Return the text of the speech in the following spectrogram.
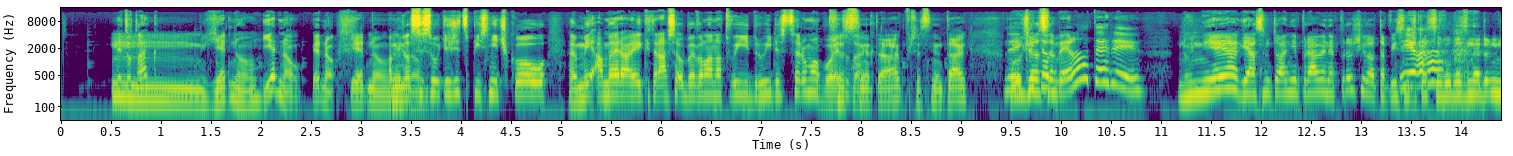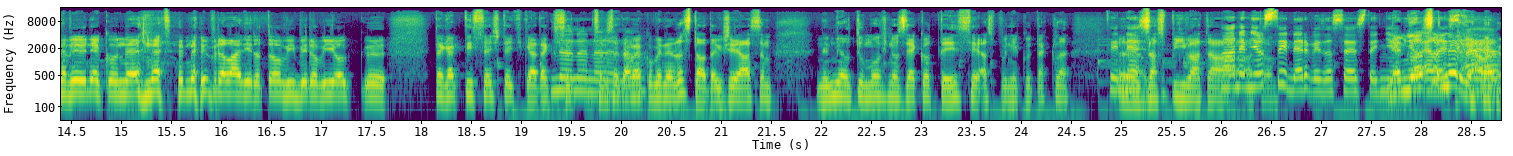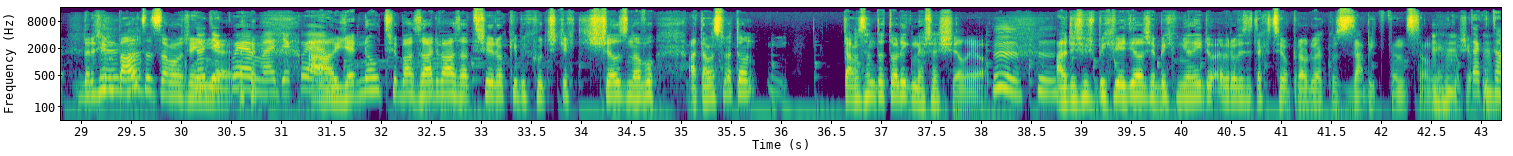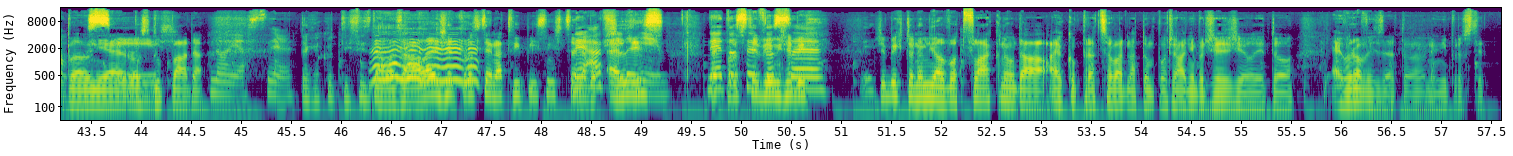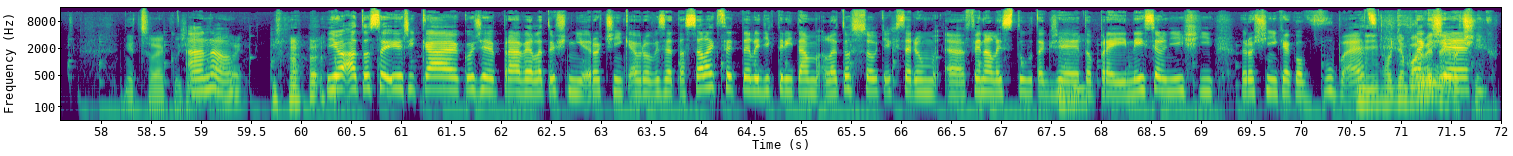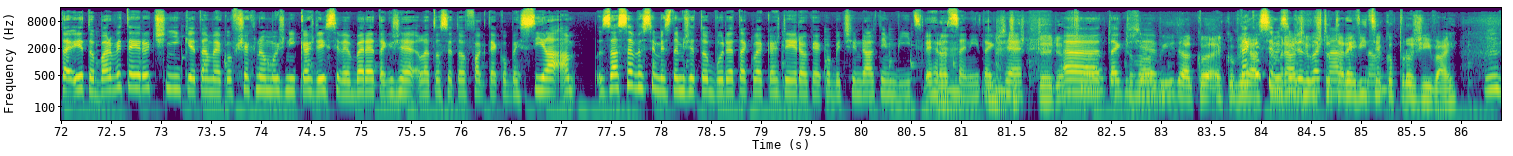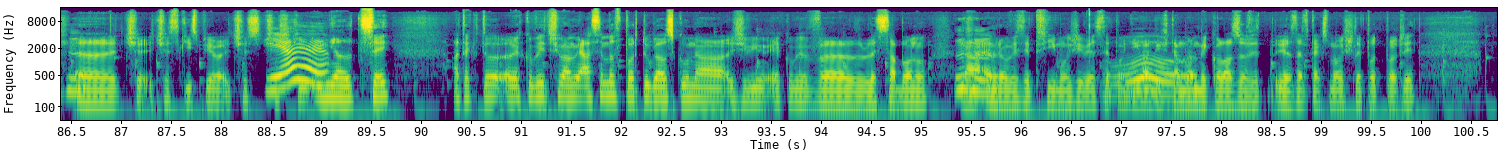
Je to tak? Mm, jednou. Jednou, jednou. Jednou. A měl jednou. jsi soutěžit s písničkou My Ameraj, která se objevila na tvojí druhý desce Romabu, je to Přesně tak? tak? přesně tak. No jaký Bohužel to jsem- bylo tehdy? No nějak, já jsem to ani právě neprožíval, ta písnička Jo. se vůbec ne, nevy, jako ne, ne, nevybrala ani do toho výběrového, k- tak jak ty seš teďka, tak No, se, no, no, jsem se no, tam no. jakoby nedostal, takže já jsem neměl tu možnost jako ty si aspoň jako takhle Ty ne, zaspívat a... No a neměl a to. jsi nervy zase stejně Neměl jako jsem Alice nervy, a- ale držím jako- palce samozřejmě. No děkujeme, A děkujeme. jednou třeba za dva, za tři roky bych určitě šel znovu a tam jsme to tam jsem to tolik neřešil, jo. Hmm, hmm. Ale když už bych věděl, že bych měl jít do Eurovize, tak chci opravdu jako zabít ten song, mm-hmm. jakože tak to úplně musíš. rozduplat a No jasně. tak jako ty si zdala záležet prostě na tvý písničce Ne, nebo a. Alice, Ne, tak to prostě se, vím, to že se... bych že bych to neměl odfláknout a, a jako pracovat na tom pořádně, protože že jo, je to Eurovize, to není prostě něco jako, že Ano. ahoj. Jo, a to se i říká, jako že právě letošní ročník Eurovize, ta selekce, ty lidi, kteří tam letos jsou, těch sedm uh, finalistů, takže Mhm. je to prej nejsilnější ročník jako vůbec. Hm, hodně barvitý takže ročník. Ta, je to barvitý ročník, je tam jako všechno možný, každý si vybere, takže letos je to fakt jakoby síla a za sebe si myslím, že to bude takhle každý rok jakoby čím dál tím víc vyhrocený, takže Vždyť to je dobře, tak takže to má být. Jako, jako by já si jsem myslím, rád, že že už to tady být, víc no. jako prožívají Mhm. eh, če, český zpěv, čes, Jo, čeští jo, umělci. A tak to, eh, jakoby třeba, já jsem byl v Portugalsku na živým, jakoby v Lisabonu na Mhm. Eurovizi přímo živě se podívat, když tam byl Mikola Josef, Josef, tak jsme ho šli podpořit.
